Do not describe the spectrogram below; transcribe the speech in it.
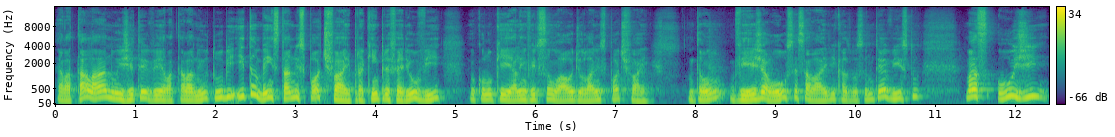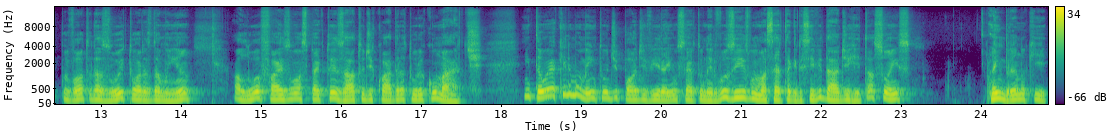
ela tá lá no IGTV, ela tá lá no YouTube e também está no Spotify. Para quem prefere ouvir, eu coloquei ela em versão áudio lá no Spotify. Então veja, ouça essa live caso você não tenha visto. Mas hoje, por volta das 8 horas da manhã, a Lua faz um aspecto exato de quadratura com Marte. Então é aquele momento onde pode vir aí um certo nervosismo, uma certa agressividade, irritações. Lembrando que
